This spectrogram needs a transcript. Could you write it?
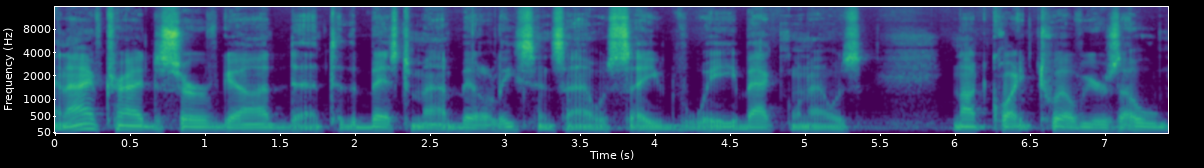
and I've tried to serve God uh, to the best of my ability since I was saved way back when I was not quite 12 years old.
